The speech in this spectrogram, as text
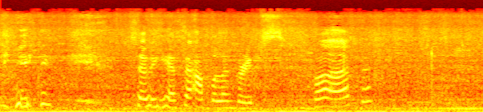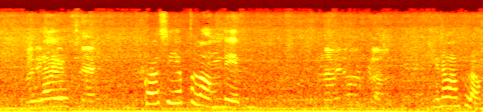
so we get the apple and grapes. But But the grapes see a plum, babe. No, we don't want plum. You know want plum.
